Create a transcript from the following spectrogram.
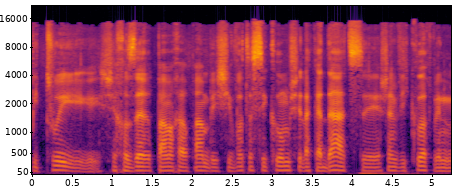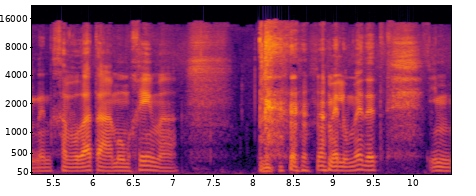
ביטוי שחוזר פעם אחר פעם בישיבות הסיכום של הקד"צ, אה, יש שם ויכוח בין, חבורת המומחים המלומדת, אם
